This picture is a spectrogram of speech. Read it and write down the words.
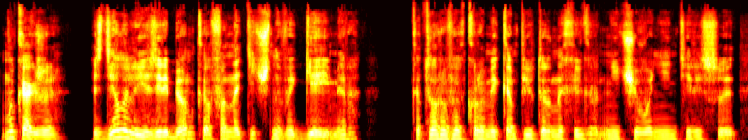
Ну как же, сделали из ребенка фанатичного геймера, которого, кроме компьютерных игр, ничего не интересует —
